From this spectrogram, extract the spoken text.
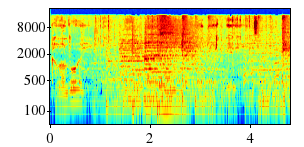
Come on, boy. There's the baby.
